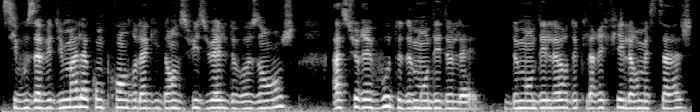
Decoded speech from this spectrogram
Si vous avez du mal à comprendre la guidance visuelle de vos anges, assurez-vous de demander de l'aide. Demandez-leur de clarifier leur message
